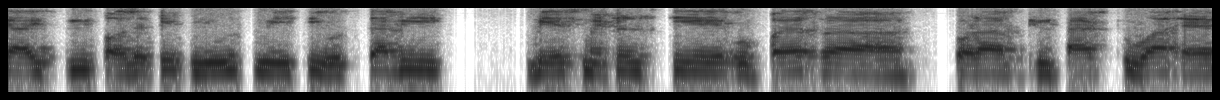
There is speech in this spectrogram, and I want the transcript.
या इतनी पॉजिटिव न्यूज़ नहीं थी, उसका भी बेस मेटल्स के ऊपर थोड़ा इम्पैक्ट हुआ है।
